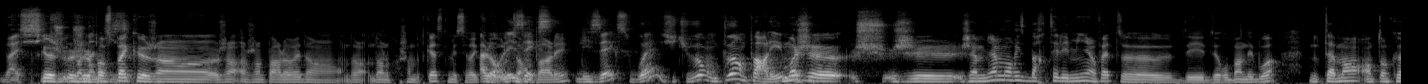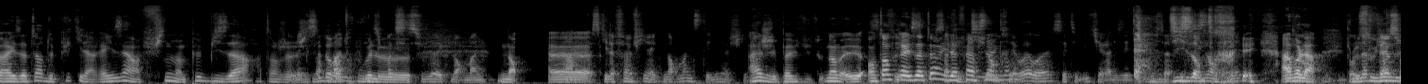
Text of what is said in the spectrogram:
Bah, si Parce que tu je, je pense pas que j'en, j'en, j'en parlerai dans, dans, dans le prochain podcast, mais c'est vrai que Alors, les autant en ex. parler. Les ex, ouais, si tu veux, on peut en parler. Moi, je, je, je- j'aime bien Maurice Barthélémy, en fait, euh, des, des Robin des Bois, notamment en tant que réalisateur, depuis qu'il a réalisé un film un peu bizarre. Attends, je- j'essaie de retrouver je le. pas que c'est celui avec Norman. Non. Ah, Euh, parce qu'il a fait un film avec Norman, c'était nul à chier. Ah, j'ai pas vu du tout. Non, mais euh, en Ça tant que réalisateur, ça il a fait un 10 film. entrées, Ouais, ouais, c'était lui qui réalisait ça fait 10 entrées. Ah, Dont- voilà. Je me souviens du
